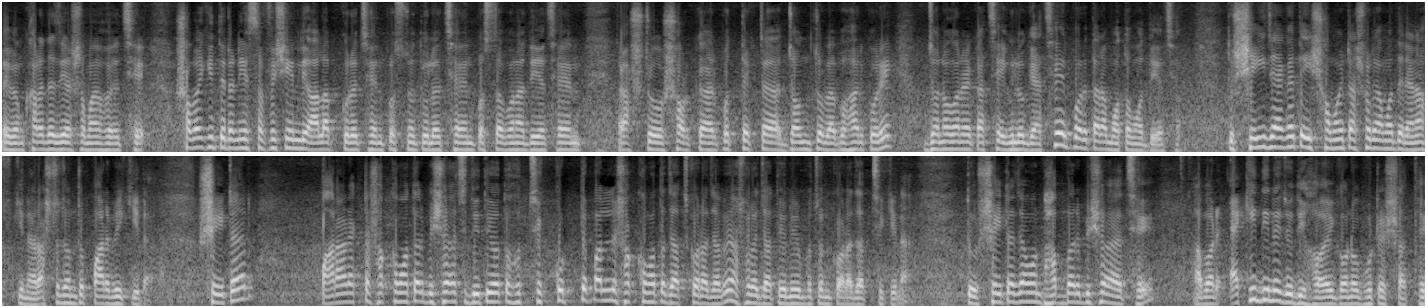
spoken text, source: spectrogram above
বেগম খালেদা জিয়ার সময় হয়েছে, সবাই কিন্তু এটা নিয়ে সাফিসিয়েন্টলি আলাপ করেছেন, প্রশ্ন তুলেছেন, প্রস্তাবনা দিয়েছেন, রাষ্ট্র, সরকার, প্রত্যেকটা যন্ত্র ব্যবহার করে জনগণের কাছে এগুলো গেছে, এরপরে তারা মতামত দিয়েছেন। তো সেই জায়গাতে এই সময়টা আসলে আমাদের এনাফ কিনা, রাষ্ট্রযন্ত্র পারবে কিনা, সেইটার পারার একটা সক্ষমতার বিষয় আছে, দ্বিতীয়ত হচ্ছে করতে পারলে সক্ষমতা যাচ করা যাবে, আসলে জাতীয় নির্বাচন করা যাচ্ছে কি না তো সেইটা যেমন ভাববার বিষয় আছে, আবার একই দিনে যদি হয় গণভোটের সাথে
